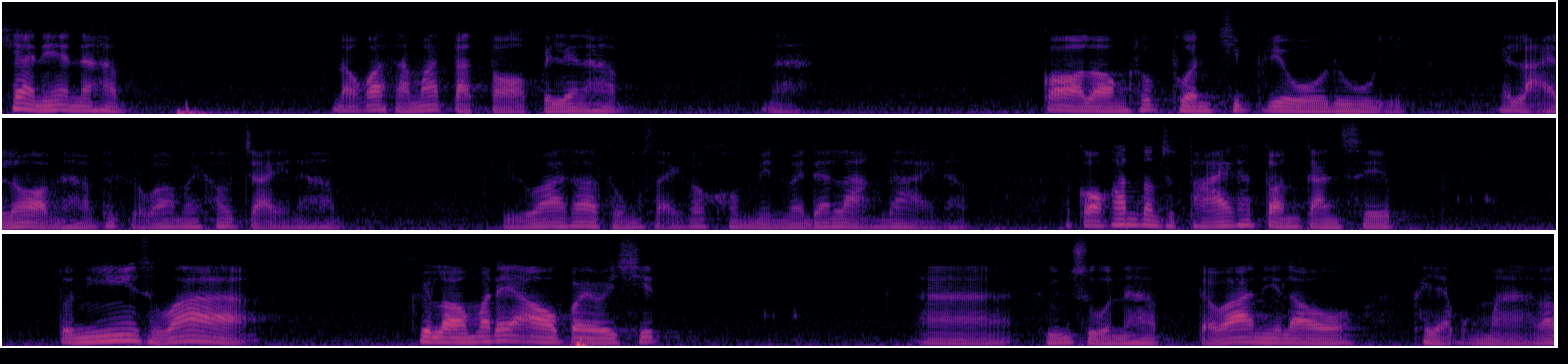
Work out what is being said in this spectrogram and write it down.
แค่นี้นะครับ เราก็สามารถตัดต่อไปเลยนะครับนะก็ลองทบทวนคลิปวิดีโอดูอีกให้หลายรอบนะครับ ถ้าเกิดว่าไม่เข้าใจนะครับ หรือว่าถ้าสงสัยก็คอมเมนต์ไว้ด้านล่างได้นะครับ แล้วก็ขั้นตอนสุดท้ายขั้นตอนการเซฟตัวนี้ถือว่าคือเราไม่ได้เอาไปไว้ชิด ศูนย์ศูนย์นะครับ แต่ว่านี่เราขยับออกมา เรา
